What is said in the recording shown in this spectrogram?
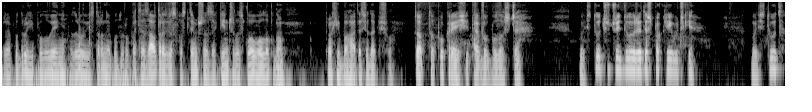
Вже по другій половині, з другої сторони буду робити завтра в зв'язку з тим, що закінчилось скло волокно. Трохи багато сюди пішло. Тобто по криші треба було ще ось тут чуть-чуть доложити шпаклівочки. Ось тут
